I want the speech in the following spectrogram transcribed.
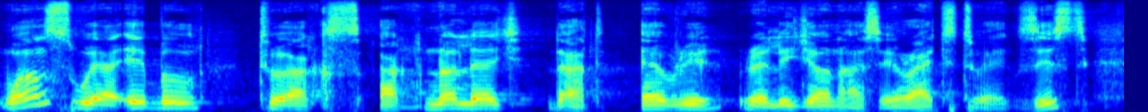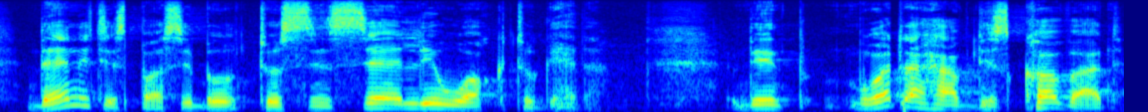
once we are able to acknowledge that every religion has a right to exist, then it is possible to sincerely work together. The, what I have discovered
